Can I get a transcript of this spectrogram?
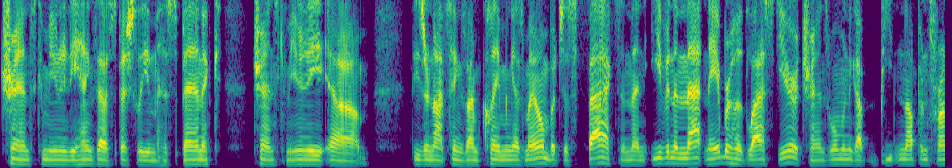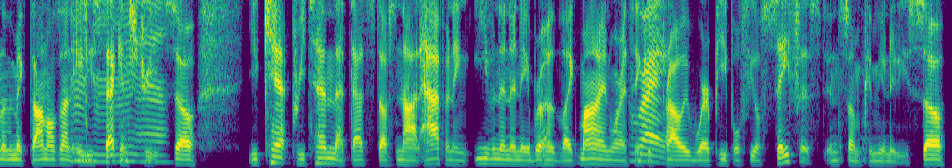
trans community hangs out, especially in the Hispanic trans community. Um, these are not things I'm claiming as my own, but just facts. And then even in that neighborhood last year, a trans woman got beaten up in front of the McDonald's on 82nd Street. So you can't pretend that that stuff's not happening, even in a neighborhood like mine, where I think Right. is probably where people feel safest in some communities. So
